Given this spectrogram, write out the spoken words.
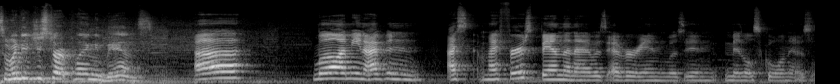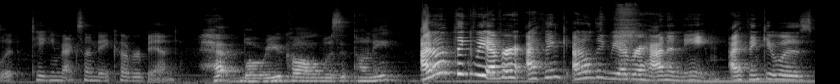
So when did you start playing in bands? Uh, well, I mean, I've been. I my first band that I was ever in was in middle school, and it was lit, Taking Back Sunday cover band. He- what were you called? Was it Punny? I don't think we ever. I think I don't think we ever had a name. I think it was.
